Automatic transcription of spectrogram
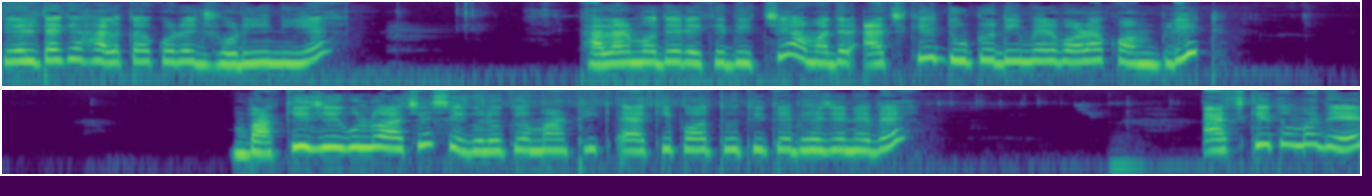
তেলটাকে হালকা করে ঝরিয়ে নিয়ে থালার মধ্যে রেখে দিচ্ছি। আমাদের আজকে দুটো ডিমের বড়া কমপ্লিট। বাকি যেগুলো আছে সেগুলোকে মা ঠিক একই পদ্ধতিতে ভেজে নেবে। আজকে তোমাদের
